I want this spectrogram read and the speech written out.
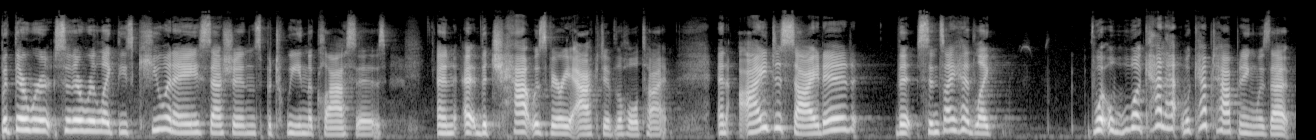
But there were so there were like these Q and A sessions between the classes, and uh, the chat was very active the whole time. And I decided that since I had like what what kept what kept happening was that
